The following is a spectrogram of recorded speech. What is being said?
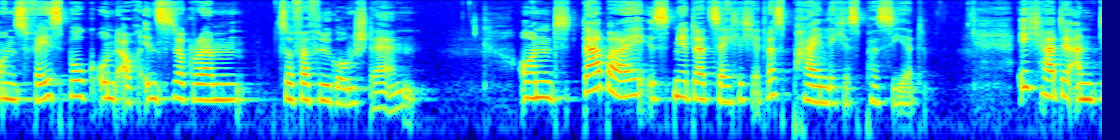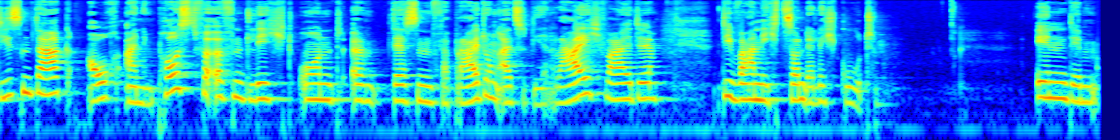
uns Facebook und auch Instagram zur Verfügung stellen. Und dabei ist mir tatsächlich etwas Peinliches passiert. Ich hatte an diesem Tag auch einen Post veröffentlicht und äh, dessen Verbreitung, also die Reichweite, die war nicht sonderlich gut. In dem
